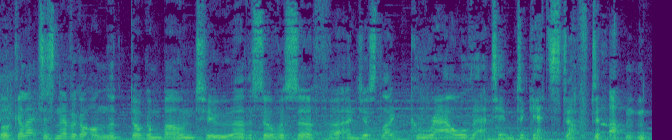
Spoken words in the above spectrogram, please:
Well, Galactus never got on the dog and bone to uh, the Silver Surfer and just like growled at him to get stuff done.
